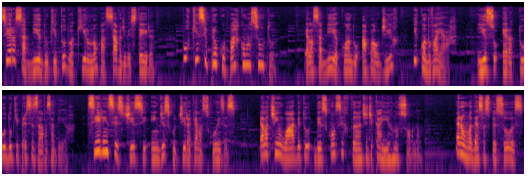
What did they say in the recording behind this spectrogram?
Se era sabido que tudo aquilo não passava de besteira, por que se preocupar com o assunto? Ela sabia quando aplaudir e quando vaiar. Isso era tudo o que precisava saber. Se ele insistisse em discutir aquelas coisas, ela tinha o hábito desconcertante de cair no sono. Era uma dessas pessoas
